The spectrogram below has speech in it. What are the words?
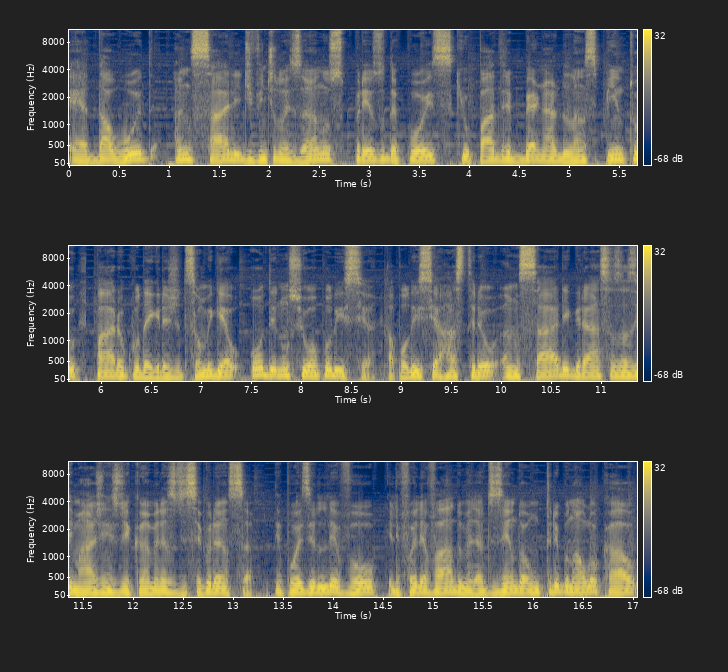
é Dawood Ansari, de 22 anos, preso depois que o padre Bernard Lance Pinto, pároco da igreja de São Miguel, o denunciou à polícia. A polícia rastreou Ansari graças às imagens de câmeras de segurança. Depois ele levou, ele foi levado, melhor dizendo, a um tribunal local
